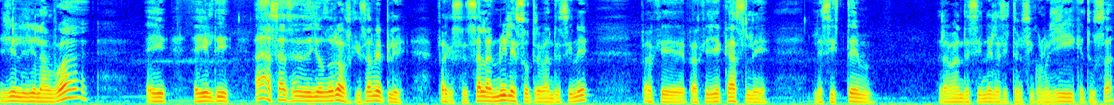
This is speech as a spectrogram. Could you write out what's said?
Je, je l'envoie et, il dit Ah, ça c'est de Jodorowsky, ça me plaît. Parce que ça la nuit les autres bandes dessinées, parce que, parce que je casse les, les systèmes de la bande dessinée, les systèmes psychologiques et tout ça.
